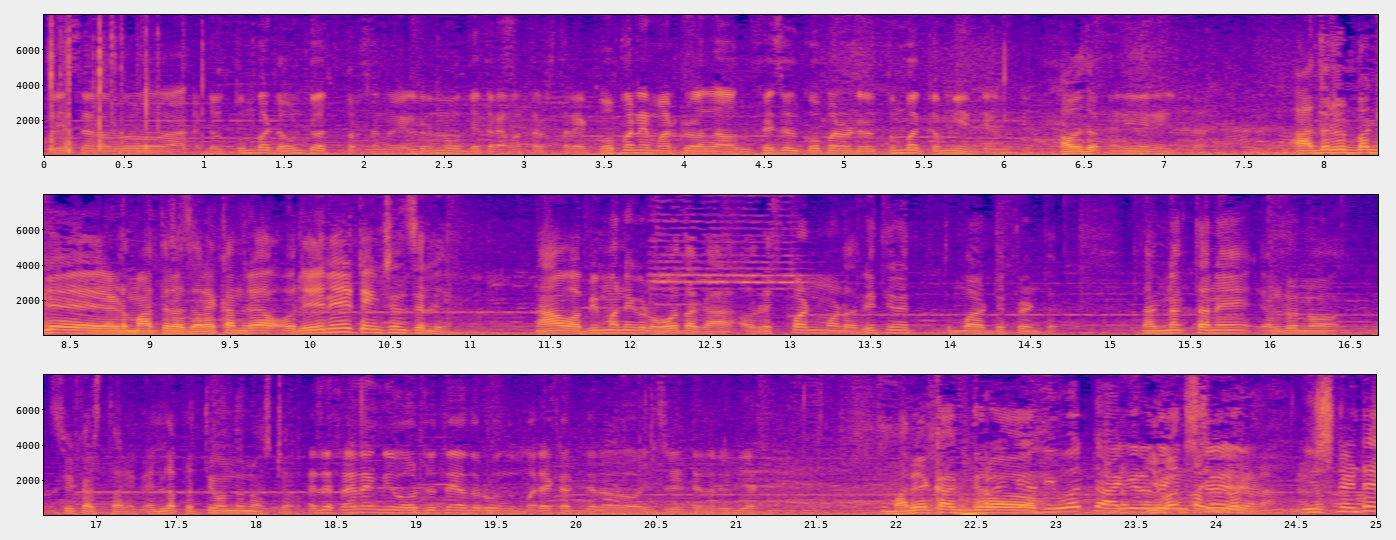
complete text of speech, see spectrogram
ಪುನೀತ್ ಸರ್ ಅವರು ತುಂಬ ಡೌನ್ ಟು ಅರ್ತ್ ಪರ್ಸನ್ ಎಲ್ಲರೂ ಒಂದೇ ತರ ಮಾತಾಡ್ತಾರೆ ಕೋಪನೇ ಮಾಡ್ಕೊಳ್ಳಲ್ಲ ಅವ್ರ ಫೇಸಲ್ಲಿ ಕೋಪ ನೋಡಿರೋದು ತುಂಬಾ ಕಮ್ಮಿ ಅಂತ ಹೇಳ್ಬಿಟ್ಟು. ಹೌದು. ನೀವೇನು ಹೇಳ್ತೀರಾ? ಅದ್ರ ಬಗ್ಗೆ ಎರಡು ಮಾತಿಲ್ಲ ಸರ್ ಯಾಕಂದರೆ ಅವ್ರು ಏನೇ ಟೆನ್ಷನ್ಸ್ ಅಲ್ಲಿ ನಾವು ಅಭಿಮಾನಿಗಳು ಹೋದಾಗ ಅವ್ರು ರೆಸ್ಪಾಂಡ್ ಮಾಡೋ ರೀತಿನೇ ತುಂಬ ಡಿಫ್ರೆಂಟ್ ನಗ್ನಗ್ತಾನೆ ಎಲ್ಲರೂ ಸ್ವೀಕರಿಸ್ತಾರೆ ಎಲ್ಲ ಪ್ರತಿಯೊಂದೂ ಅಷ್ಟೇ. ಅದೇ ಎ ಫ್ಯಾನ್ ಆಗಿ ನೀವು ಅವ್ರ ಜೊತೆ ಯಾವ್ದಾದ್ರು ಒಂದು ಮರೆಯಕ್ಕಾಗದಿರೋ ಇನ್ಸಿಡೆಂಟ್ ಏನಾದರೂ ಇದೆಯಾ? ಮರೆಯೋಕ್ಕಾಗ್ದಿರೋ ಇವತ್ತು ಆಗಿರೋ ಇನ್ಸಿಡೆಂಟೇ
